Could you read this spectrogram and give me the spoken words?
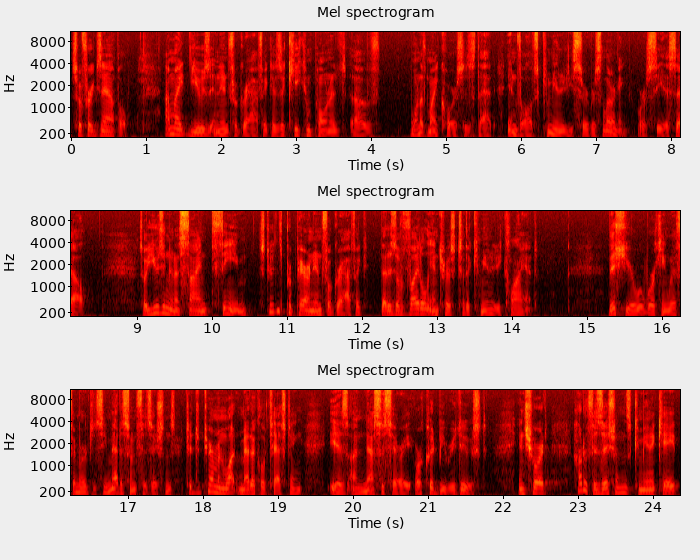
So, for example, I might use an infographic as a key component of one of my courses that involves community service learning, or CSL. So, using an assigned theme, students prepare an infographic that is of vital interest to the community client. This year, we're working with emergency medicine physicians to determine what medical testing is unnecessary or could be reduced. In short, how do physicians communicate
